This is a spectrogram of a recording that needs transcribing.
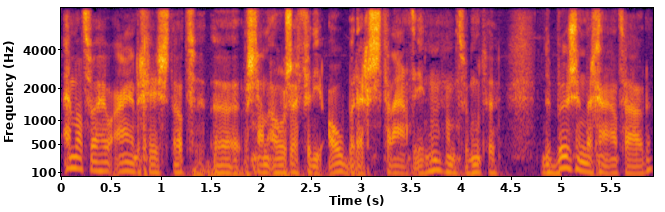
En wat wel heel aardig is, dat uh, we staan overigens even die Obrechtstraat in, want we moeten de bus in de gaten houden.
